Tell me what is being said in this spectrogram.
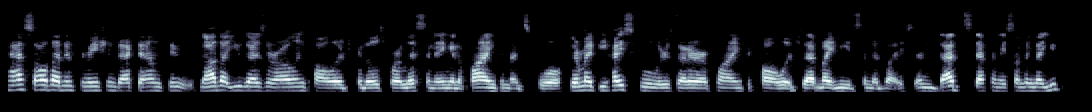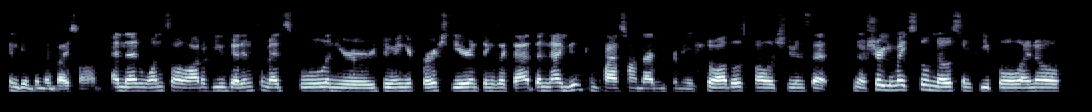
Pass all that information back down too. Now that you guys are all in college, for those who are listening and applying to med school, there might be high schoolers that are applying to college that might need some advice. And that's definitely something that you can give them advice on. And then once a lot of you get into med school and you're doing your first year and things like that, then now you can pass on that information. So all those college students that, you know, sure, you might still know some people. I know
